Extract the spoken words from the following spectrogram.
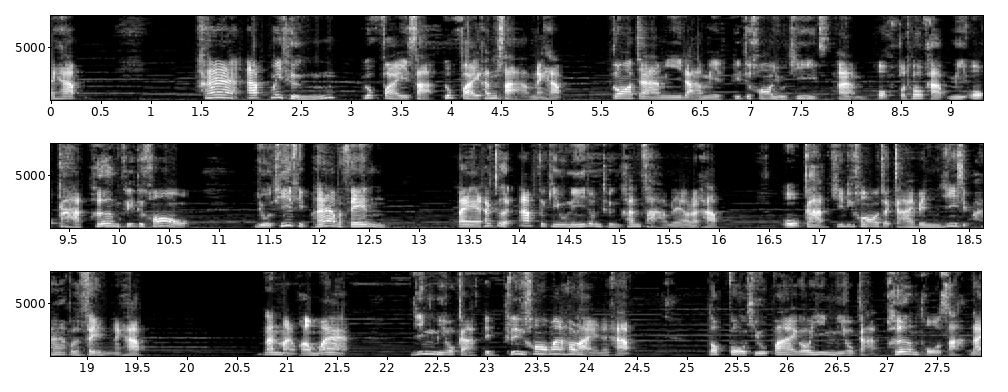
นะครับ ถ้าอัพไม่ถึงลูกไฟสะลูกไฟขั้น 3 นะครับ ก็จะมีดาเมจคริติคอลอยู่ที่อ่าขอโทษครับ มีโอกาสเพิ่มคริติคอลอยู่ที่ 15%แต่ถ้าเกิดอัพสกิลนี้จนถึงขั้น 3 แล้วนะครับ โอกาสคริติคอลจะกลายเป็น 25%นะครับ นั่นหมายความว่ายิ่งมีโอกาสติดคริติคอลมากเท่าไหร่นะครับ ตอกโกคิวป้ายก็ยิ่งมีโอกาสเพิ่มโทสะได้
